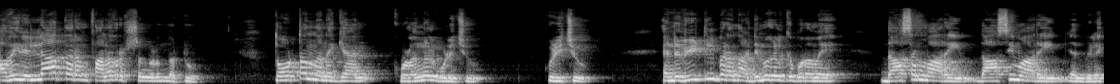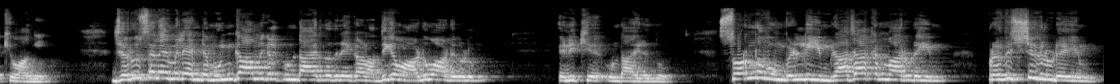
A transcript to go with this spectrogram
അവയിൽ എല്ലാത്തരം ഫലവൃക്ഷങ്ങളും നട്ടു. തോട്ടം നനയ്ക്കാൻ കുളങ്ങൾ കുളിച്ചു കുഴിച്ചു. എന്റെ വീട്ടിൽ പിറന്ന അടിമകൾക്ക് പുറമെ ദാസന്മാരെയും ദാസിമാരെയും ഞാൻ വിലയ്ക്ക് വാങ്ങി. ജെറൂസലേമിലെ എന്റെ മുൻഗാമികൾക്കുണ്ടായിരുന്നതിനേക്കാൾ അധികം ആടുപാടുകളും എനിക്ക് ഉണ്ടായിരുന്നു. സ്വർണവും വെള്ളിയും രാജാക്കന്മാരുടെയും പ്രവിശ്യകളുടെയും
